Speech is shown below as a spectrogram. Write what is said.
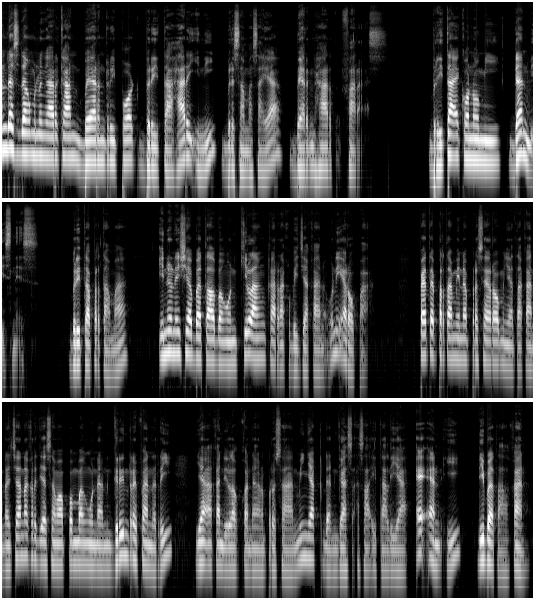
Anda sedang mendengarkan Bern Report berita hari ini bersama saya Bernhard Faras. Berita ekonomi dan bisnis. Berita pertama, Indonesia batal bangun kilang karena kebijakan Uni Eropa. PT Pertamina Persero menyatakan rencana kerjasama pembangunan Green Refinery yang akan dilakukan dengan perusahaan minyak dan gas asal Italia ENI dibatalkan.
